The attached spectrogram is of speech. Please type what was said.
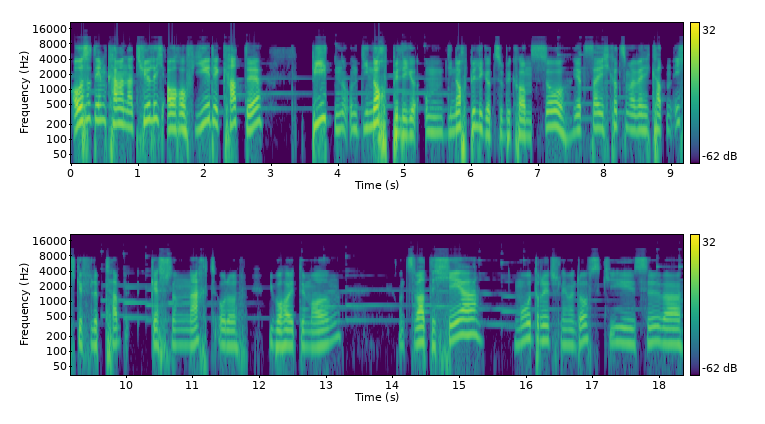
Außerdem kann man natürlich auch auf jede Karte bieten und die noch billiger, um die noch billiger zu bekommen. So, jetzt zeige ich kurz mal, welche Karten ich geflippt habe gestern Nacht oder über heute Morgen. Und zwar Gea, Modric, Lewandowski, Silva.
